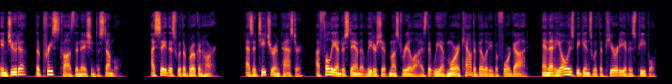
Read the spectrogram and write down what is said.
In Judah, the priests caused the nation to stumble. I say this with a broken heart. As a teacher and pastor, I fully understand that leadership must realize that we have more accountability before God, and that He always begins with the purity of His people.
